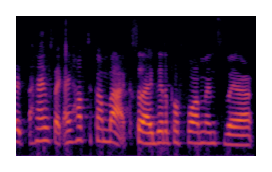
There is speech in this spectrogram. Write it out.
it, and I was like, "I have to come back." So I did a performance where,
